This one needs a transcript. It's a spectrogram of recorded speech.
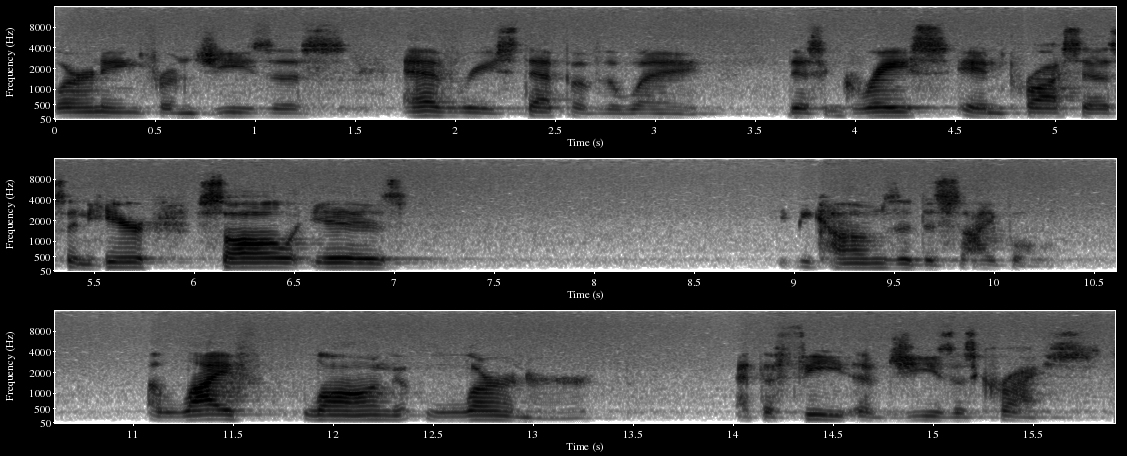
learning from Jesus every step of the way, this grace in process. And here Saul is, he becomes a disciple, a lifelong learner at the feet of Jesus Christ.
